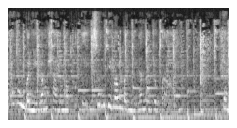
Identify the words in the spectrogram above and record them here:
Bakit yung vanilla masyadong maputi? Usually, di ba ang vanilla medyo brown? Yan.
